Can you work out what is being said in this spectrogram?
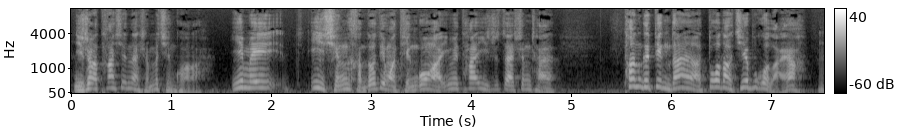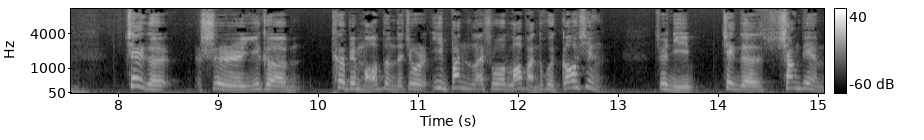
你知道他现在什么情况啊？因为疫情很多地方停工啊，因为他一直在生产，他那个订单啊多到接不过来啊。嗯，这个是一个特别矛盾的，就是一般的来说，老板都会高兴，就是你这个商店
